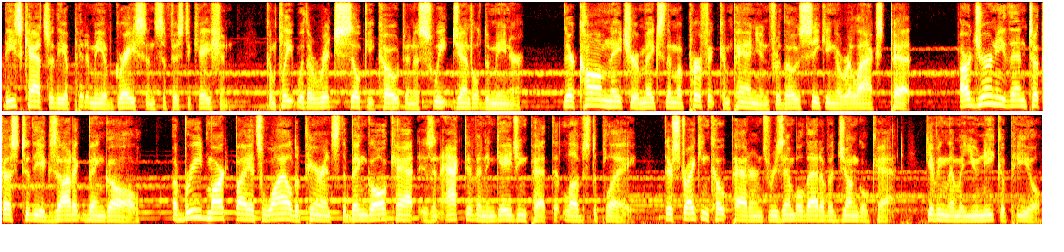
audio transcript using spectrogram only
These cats are the epitome of grace and sophistication, complete with a rich silky coat and a sweet gentle demeanor. Their calm nature makes them a perfect companion for those seeking a relaxed pet. Our journey then took us to the exotic Bengal. A breed marked by its wild appearance, the Bengal cat is an active and engaging pet that loves to play. Their striking coat patterns resemble that of a jungle cat, giving them a unique appeal.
